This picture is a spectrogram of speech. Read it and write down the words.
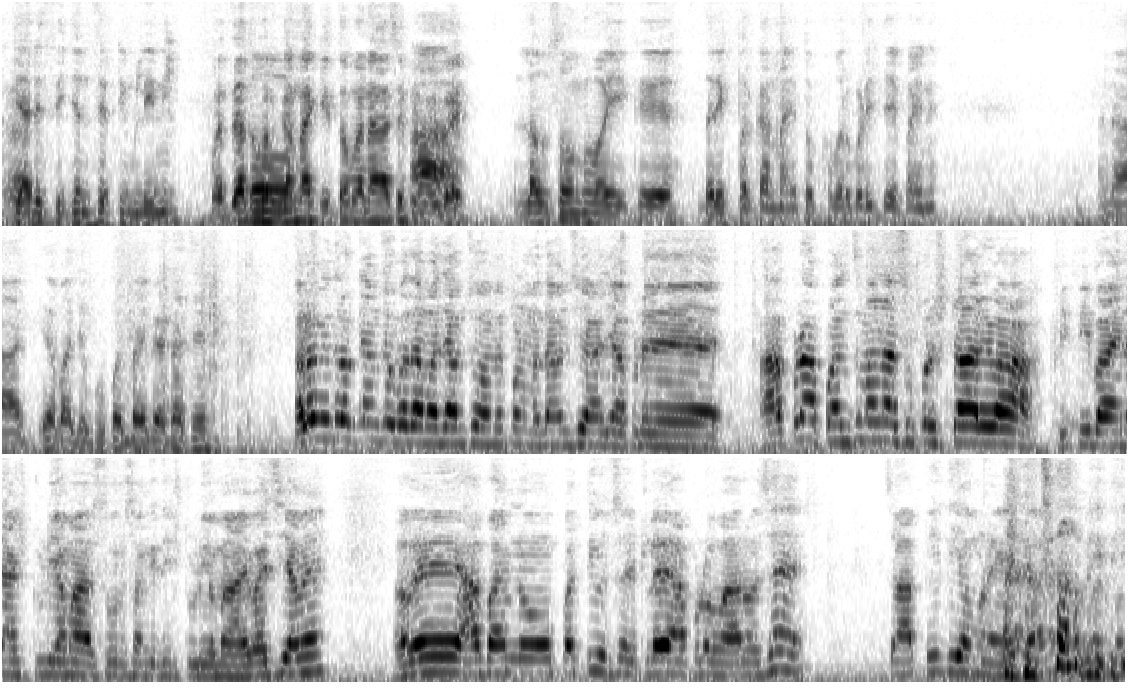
અત્યારે સિઝન છે ટીમલીની. બધા પ્રકારના ગીતો બનાવે છે પીપીભાઈ. લવ સોંગ હોય કે દરેક પ્રકારના એ તો ખબર પડી જાય ભાઈને. અને આ બાજુ ભૂપતભાઈ બેઠા છે. હેલો મિત્રો કેમ છો? બધા મજામાં છો? અમે પણ મજામાં છીએ. આજે આપણે આપણા પંચમાના સુપરસ્ટાર એવા પીપીભાઈ ના સ્ટુડિયોમાં સુર સંગીત સ્ટુડિયોમાં આવ્યા છીએ અમે. હવે આ ભાઈ નું પત્યું છે એટલે આપણો વારો છે. ચાપી દે હમણે હમણાં દે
